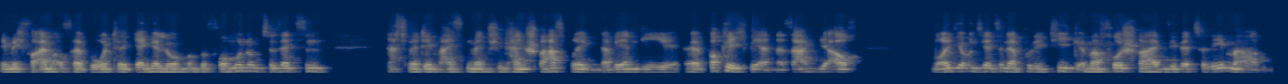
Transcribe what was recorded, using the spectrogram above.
nämlich vor allem auf Verbote, Gängelung und Bevormundung zu setzen, das wird den meisten Menschen keinen Spaß bringen. Da werden die äh, bockig werden. Da sagen die auch, wollt ihr uns jetzt in der Politik immer vorschreiben, wie wir zu leben haben?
